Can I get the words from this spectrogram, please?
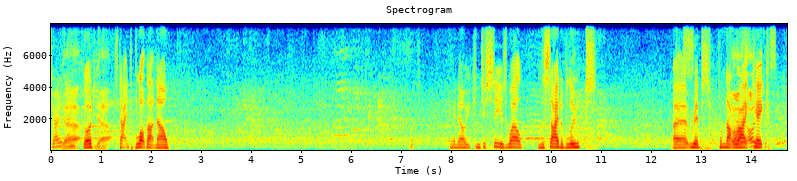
Try it again. Good. Yeah. Starting to block that now. You know, you can just see as well on the side of Luke's Yes. uh, ribs from that Oh, right oh, you kick. can see it.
